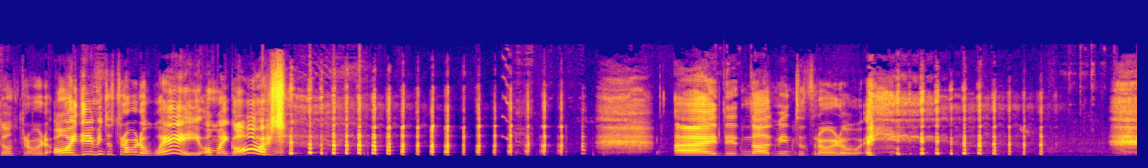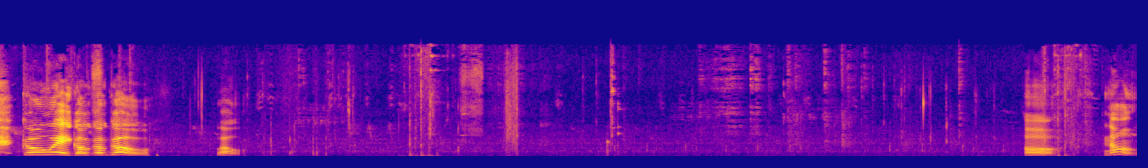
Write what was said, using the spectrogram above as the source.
Don't throw it. Oh, I didn't mean to throw it away. Oh my gosh. I did not mean to throw it away. go away. Go, go, go. Whoa. Oh, no.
